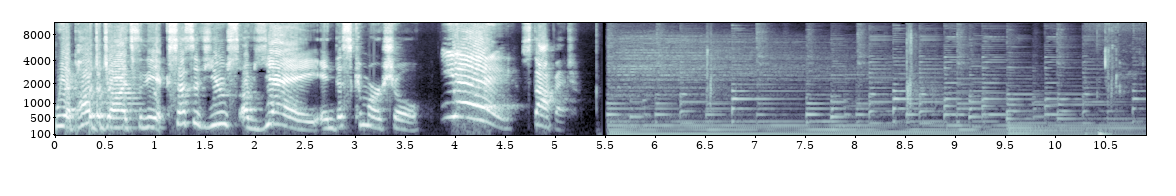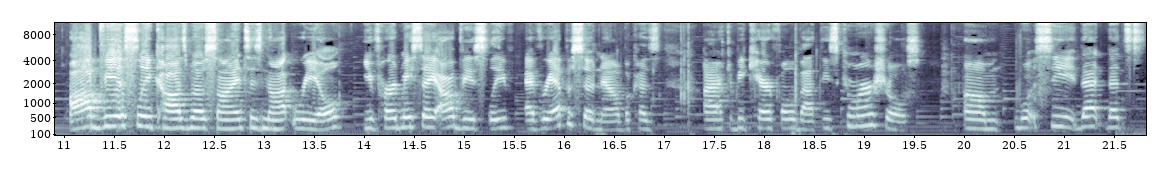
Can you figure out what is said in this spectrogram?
We apologize for the excessive use of yay in this commercial. Yay! Stop it. Obviously, cosmos science is not real. You've heard me say obviously every episode now because I have to be careful about these commercials. Um, well, see that that's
